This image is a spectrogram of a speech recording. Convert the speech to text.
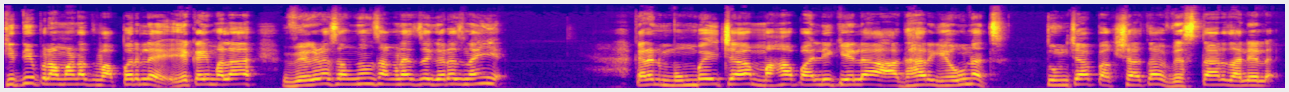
किती प्रमाणात वापरलं आहे हे काही मला वेगळं समजावून सांगण्याची गरज नाही आहे कारण मुंबईच्या महापालिकेला आधार घेऊनच तुमच्या पक्षाचा विस्तार झालेला आहे.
